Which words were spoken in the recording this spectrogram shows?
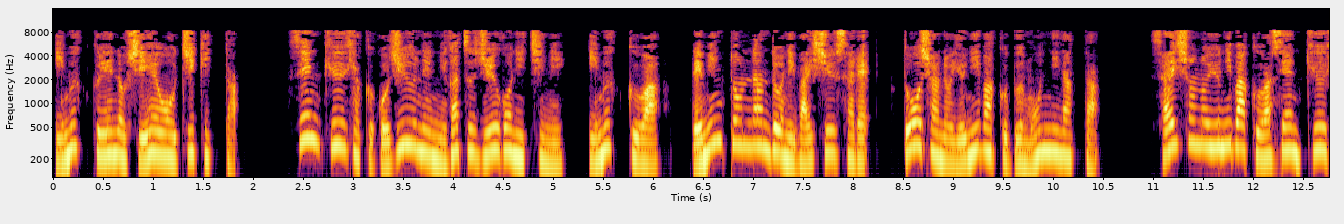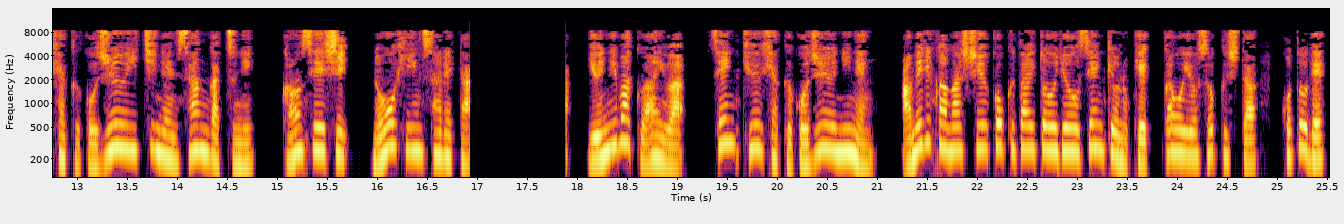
イムックへの支援を打ち切った。1950年2月15日にイムックはレミントンランドに買収され、同社のユニバク部門になった。最初のユニバクは1951年3月に完成し、納品された。ユニバク I は1952年、アメリカ合衆国大統領選挙の結果を予測したことで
